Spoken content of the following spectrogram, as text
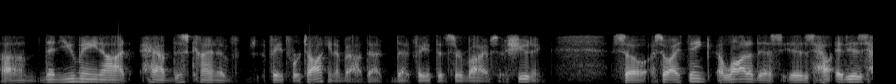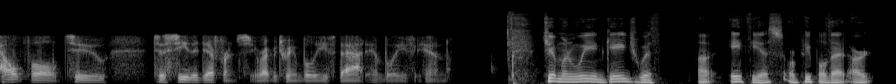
um, then you may not have this kind of faith we're talking about that that faith that survives a shooting. So so I think a lot of this is it is helpful to to see the difference right between belief that and belief in. Jim, when we engage with uh, atheists or people that are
